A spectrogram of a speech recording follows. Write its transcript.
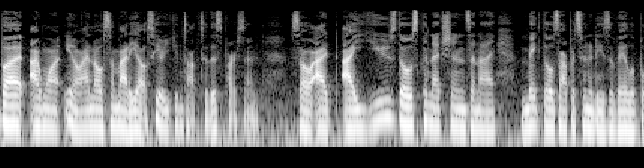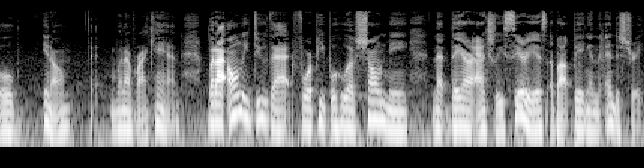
but I want, you know, I know somebody else here. You can talk to this person. So I I use those connections and I make those opportunities available, you know, whenever I can. But I only do that for people who have shown me that they are actually serious about being in the industry.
